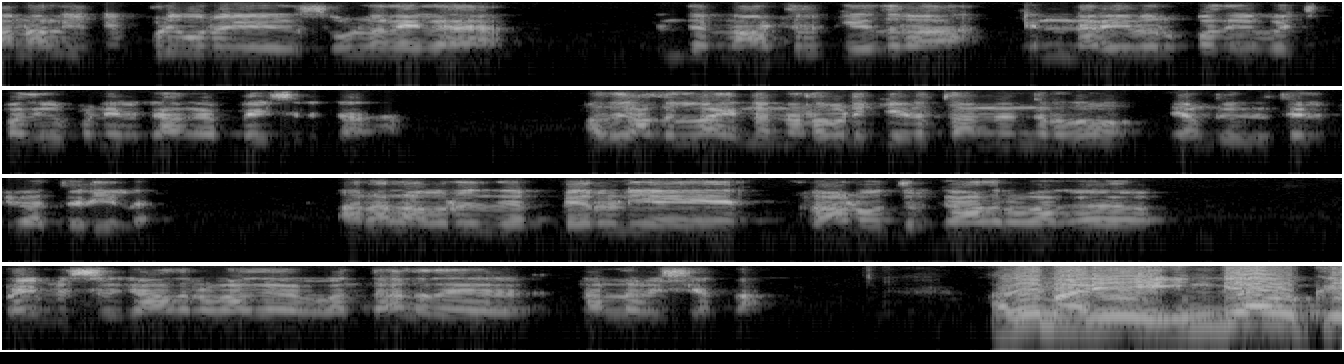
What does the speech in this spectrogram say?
ஆனால் இப்படி ஒரு சூழ்நிலையில இந்த நாட்டிற்கு எதிராக நிறைய பேர் பதிவு வச்சு பதிவு பண்ணியிருக்காங்க பேசியிருக்காங்க. அது அதெல்லாம் என்ன நடவடிக்கை எடுத்தாங்கங்கிறதும் எனக்கு தெளிவா தெரியல. ஆனால் அவர் இந்த பேரணியை ராணுவத்திற்கு ஆதரவாக பிரைம் மினிஸ்டருக்கு ஆதரவாக வந்தால் அது நல்ல விஷயம் தான் அதே மாதிரி இந்தியாவுக்கு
